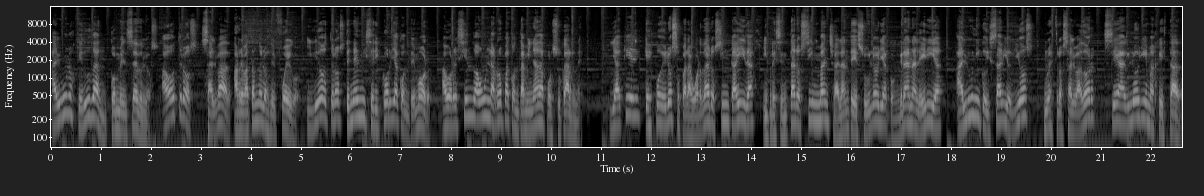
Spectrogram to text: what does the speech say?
A algunos que dudan, convencedlos. A otros, salvad, arrebatándolos del fuego. Y de otros, tened misericordia con temor, aborreciendo aún la ropa contaminada por su carne. Y aquel que es poderoso para guardaros sin caída y presentaros sin mancha delante de su gloria con gran alegría, al único y sabio Dios, nuestro Salvador, sea gloria y majestad,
